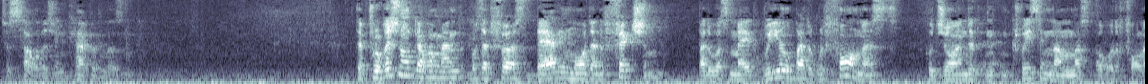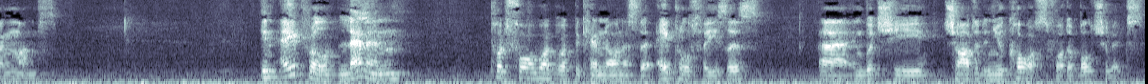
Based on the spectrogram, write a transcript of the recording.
to salvaging capitalism. The provisional government was at first barely more than a fiction, but it was made real by the reformists who joined it in increasing numbers over the following months. In April, Lenin put forward what became known as the April Thesis, uh, in which he charted a new course for the Bolsheviks.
